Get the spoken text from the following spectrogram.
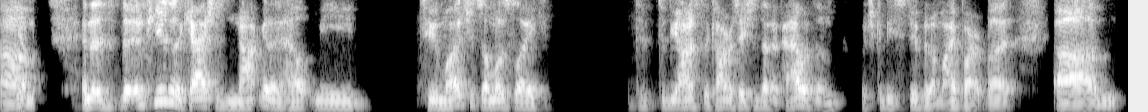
Um, yeah. And the, the infusion of cash is not going to help me too much. It's almost like, to, to, be honest, the conversations that I've had with them, which could be stupid on my part, but um,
